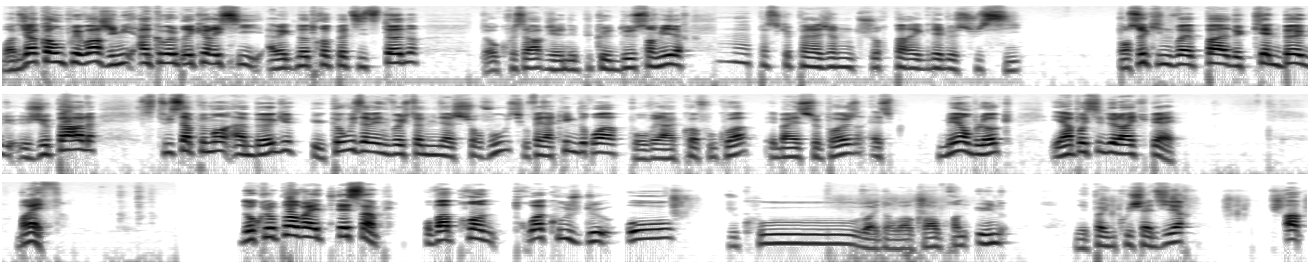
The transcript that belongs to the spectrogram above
Bon, déjà, comme vous pouvez voir, j'ai mis un cobble breaker ici avec notre petite stun. Donc, faut savoir que je n'ai plus que 200 000. Ah, parce que Palladium n'a toujours pas réglé le souci. Pour ceux qui ne voient pas de quel bug je parle, c'est tout simplement un bug que quand vous avez une voice stone minage sur vous, si vous faites un clic droit pour ouvrir un coffre ou quoi, et ben elle se pose, elle se met en bloc et impossible de la récupérer. Bref. Donc le plan va être très simple. On va prendre trois couches de haut. Du coup, ouais, on va encore en prendre une. On n'est pas une couche à dire. Hop,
